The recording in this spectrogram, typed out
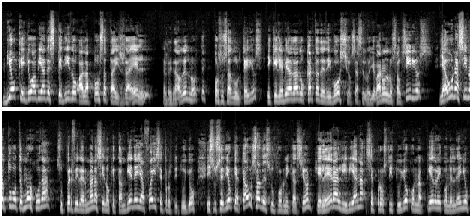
vio que yo había despedido al apóstata Israel, el reinado del norte, por sus adulterios y que le había dado carta de divorcio, o sea, se lo llevaron los auxilios. Y aún así no tuvo temor Judá, su pérfida hermana, sino que también ella fue y se prostituyó. Y sucedió que a causa de su fornicación, que le era liviana, se prostituyó con la piedra y con el leño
